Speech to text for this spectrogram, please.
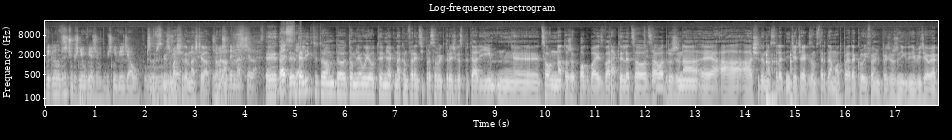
wygląda, w życiu byś nie uwierzył, gdybyś nie wiedział, Przede wszystkim, że ma 17 lat, że ma prawda? 17 lat. E, tak, Delikt to, to, to mnie ujął tym, jak na konferencji prasowej któreś go spytali, mm, e, co on na to, że Pogba jest wart Tak. tyle, co cała drużyna, e, a, a 17-letni dzieciak z Amsterdamu odpowiada Cruyffem i powiedział, że nigdy nie wiedział, jak,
